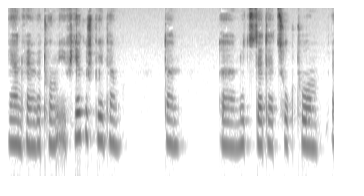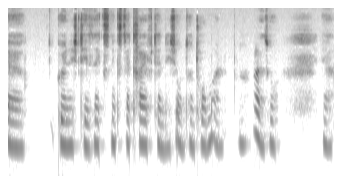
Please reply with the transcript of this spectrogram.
während wenn wir Turm E4 gespielt haben, dann äh, nützt der, der Zugturm äh, König D6 nichts, der greift ja nicht unseren Turm an. Ne? Also, ja,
